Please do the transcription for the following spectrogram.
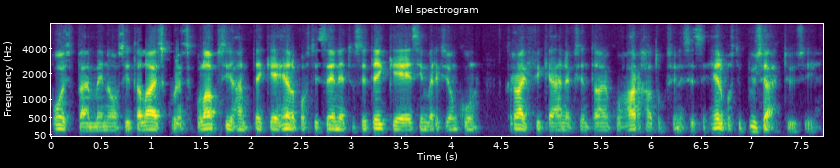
poispäin menoa siitä laiskuudesta, kun lapsihan tekee helposti sen, että jos se tekee esimerkiksi jonkun graffikäännöksen tai jonkun harhautuksen, niin se helposti pysähtyy siihen.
